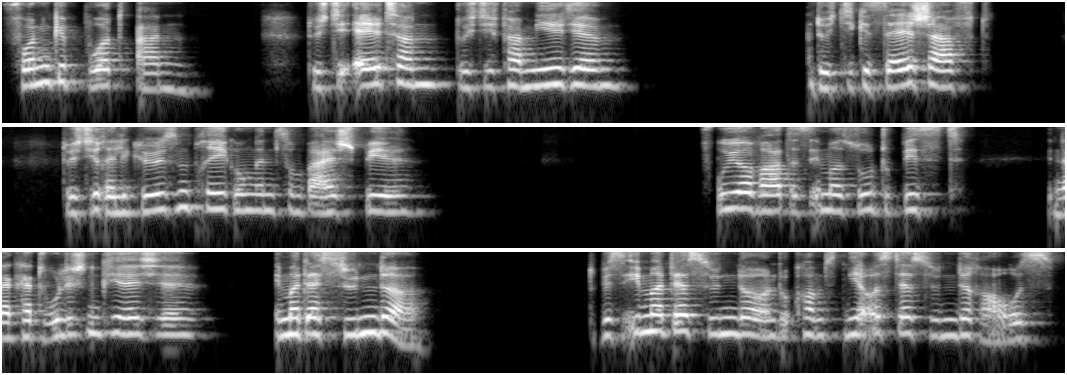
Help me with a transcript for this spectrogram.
von Geburt an, durch die Eltern, durch die Familie, durch die Gesellschaft, durch die religiösen Prägungen zum Beispiel. Früher war das immer so, du bist in der katholischen Kirche immer der Sünder. Du bist immer der Sünder und du kommst nie aus der Sünde raus.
